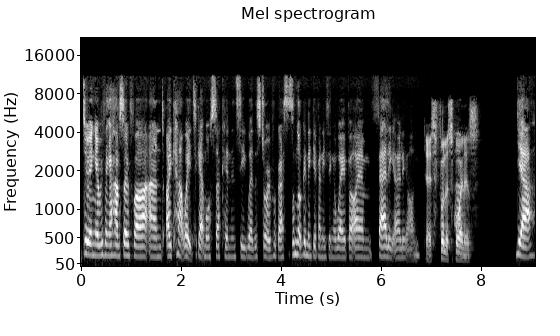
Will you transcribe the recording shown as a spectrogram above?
doing everything I have so far, and I can't wait to get more stuck in and see where the story progresses. I'm not going to give anything away, but I am fairly early on. Yeah, it's full of um, spoilers. Yeah,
